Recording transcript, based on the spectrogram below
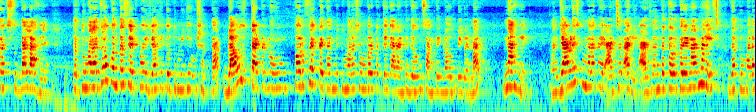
टच सुद्धा आहे तर तुम्हाला जो कोणता सेट पाहिजे आहे तो तुम्ही घेऊ शकता. ब्लाऊज पॅटर्न होऊन परफेक्ट येतात मी तुम्हाला शंभर टक्के गॅरंटी देऊन सांगते ब्लाऊज बिघडणार नाहीत. आणि ज्यावेळेस तुम्हाला काही अडचण आली अडचण तर तर तर येणार नाहीच. जर तुम्हाला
